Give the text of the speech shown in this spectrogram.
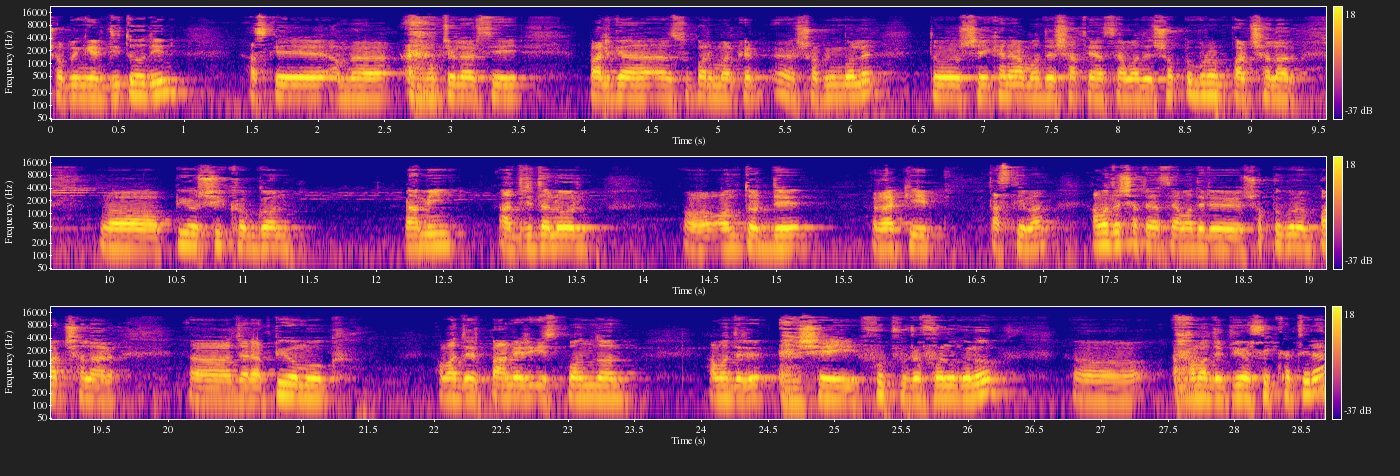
শপিং এর দ্বিতীয় দিন। আজকে আমরা চলে আসছি পালিকা সুপার মার্কেট শপিং মলে। তো সেইখানে আমাদের সাথে আছে আমাদের সপ্তমূলন পাঠশালার প্রিয় শিক্ষকগণ আমি আদ্রিতানুর অন্তর দে রাকিব তাসলিমা। আমাদের সাথে আছে আমাদের সপ্তগুরম পাঠশালার যারা প্রিয় মুখ, আমাদের প্রাণের স্পন্দন, আমাদের সেই ফুটফুটে ফুলগুলো আমাদের প্রিয় শিক্ষার্থীরা।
